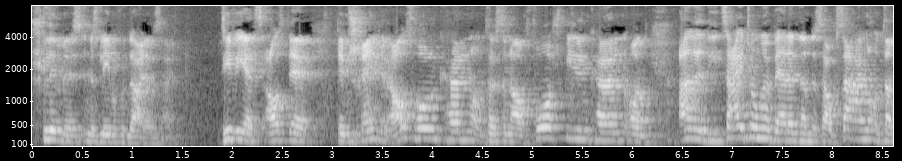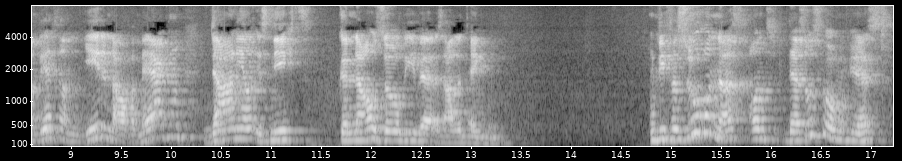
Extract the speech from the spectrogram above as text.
Schlimmes in das Leben von Daniel sein die wir jetzt aus der, dem Schränke rausholen können und das dann auch vorspielen können und alle die Zeitungen werden dann das auch sagen und dann wird dann jeder auch merken, Daniel ist nicht genauso, wie wir es alle denken. Und die versuchen das und der Schlussfolgerung ist,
